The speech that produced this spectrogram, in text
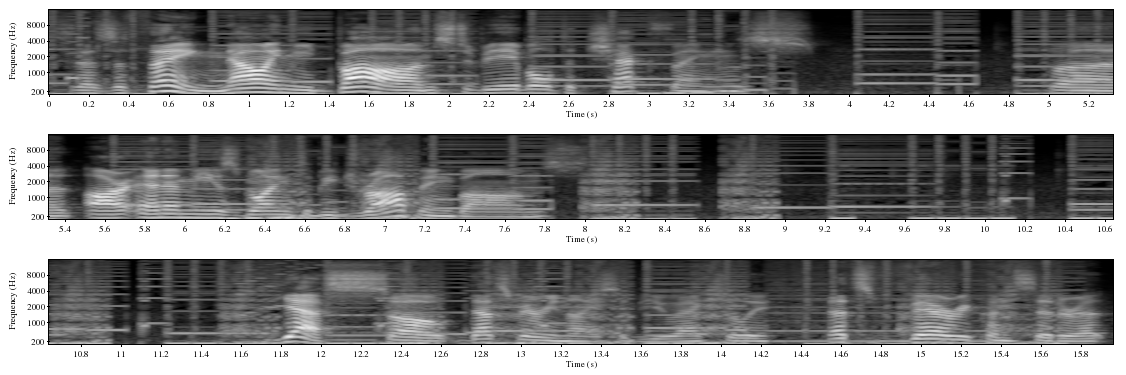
See, that's the thing. Now I need bombs to be able to check things. But our enemy is going to be dropping bombs. Yes, so that's very nice of you, actually. That's very considerate.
